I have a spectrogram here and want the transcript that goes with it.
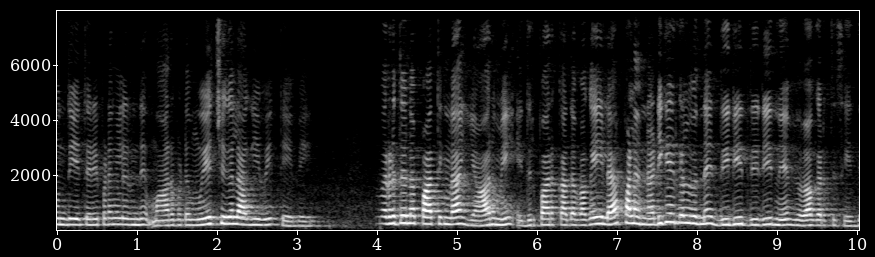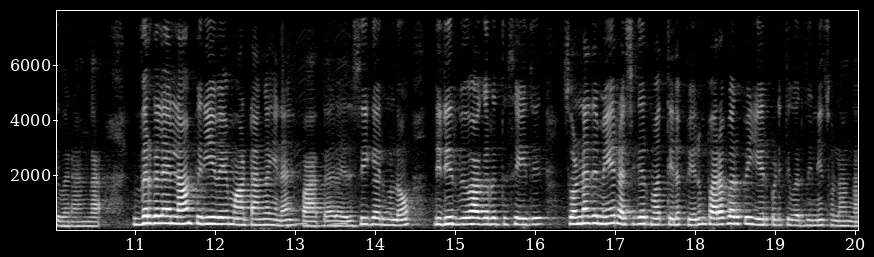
முந்தைய திரைப்படங்களிலிருந்து மாறுபட்ட முயற்சிகள் ஆகியவை தேவை. வருடத்தில் பார்த்தீங்களா யாருமே எதிர்பார்க்காத வகையில் பல நடிகர்கள் வந்து திடீர் திடீர்னு விவாகரத்து செய்து வராங்க. இவர்களெல்லாம் பிரியவே மாட்டாங்க என பார்த்த ரசிகர்களும் திடீர் விவாகரத்து செய்து சொன்னதுமே ரசிகர் மத்தியில் பெரும் பரபரப்பை ஏற்படுத்தி வருதுன்னே சொன்னாங்க.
